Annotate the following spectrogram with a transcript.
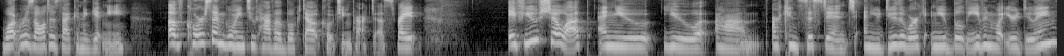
what result is that going to get me? Of course, I'm going to have a booked out coaching practice, right? If you show up and you you um, are consistent and you do the work and you believe in what you're doing,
